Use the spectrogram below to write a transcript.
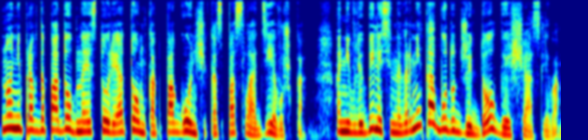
но неправдоподобная история о том, как погонщика спасла девушка. Они влюбились и наверняка будут жить долго и счастливо.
